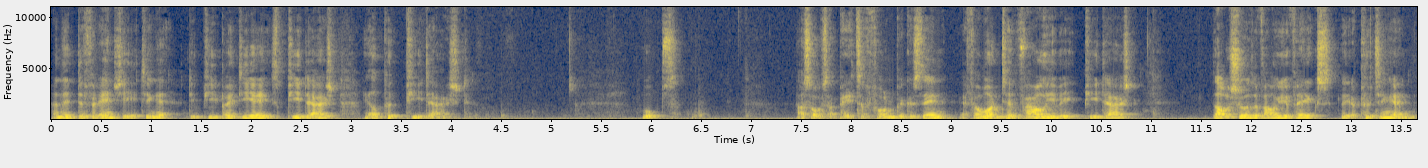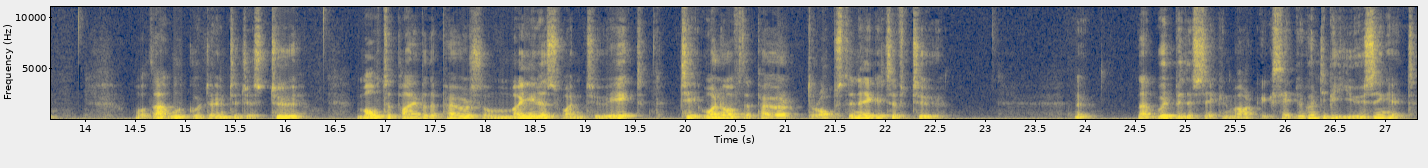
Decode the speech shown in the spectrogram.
And then differentiating it, dp by dx, p dashed, I'll put p dashed. Oops. That's always a better form because then if I want to evaluate p dashed, that'll show the value of x that you're putting in. Well, that will go down to just 2 multiply by the power, so minus 128. Take 1 off the power, drops to negative 2. Now, that would be the second mark, except you're going to be using it.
